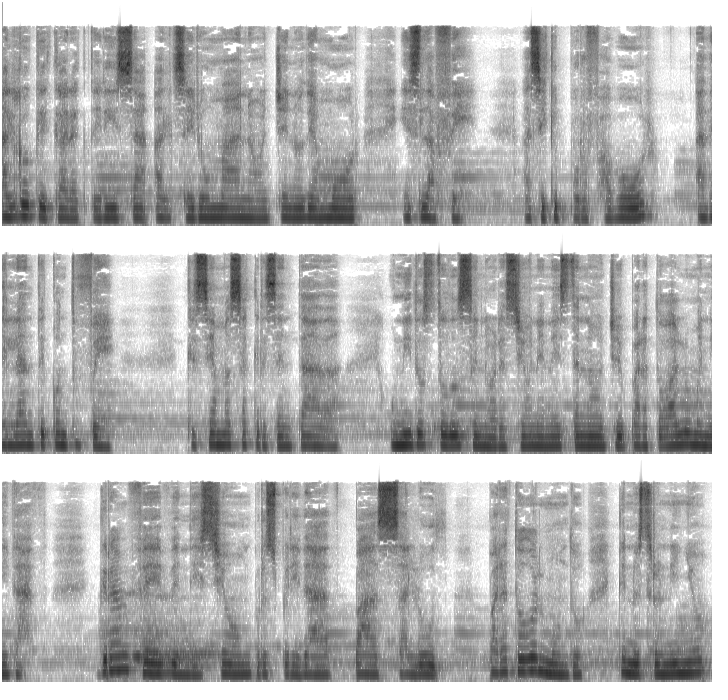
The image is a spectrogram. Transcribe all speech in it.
algo que caracteriza al ser humano lleno de amor es la fe. Así que por favor, adelante con tu fe, que sea más acrecentada, unidos todos en oración en esta noche para toda la humanidad. Gran fe, bendición, prosperidad, paz, salud para todo el mundo, que nuestro niño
